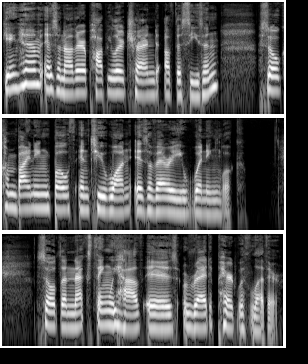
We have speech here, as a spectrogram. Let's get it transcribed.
gingham is another popular trend of the season, so combining both into one is a very winning look. So the next thing we have is red paired with leather.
